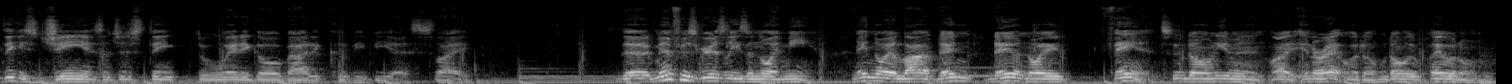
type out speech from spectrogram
Think it's genius. I just think the way they go about it could be BS. Like the Memphis Grizzlies annoy me. They annoy a lot. They they annoy fans who don't even like interact with them, who don't even play with them.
